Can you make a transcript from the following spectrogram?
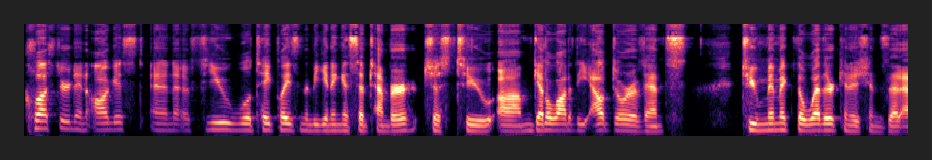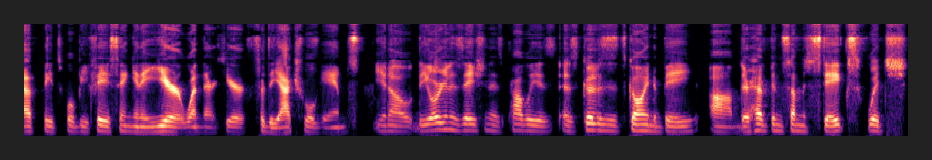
clustered in August, and a few will take place in the beginning of September, just to um, get a lot of the outdoor events to mimic the weather conditions that athletes will be facing in a year when they're here for the actual games. You know, the organization is probably as, as good as it's going to be. Um, there have been some mistakes, which,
